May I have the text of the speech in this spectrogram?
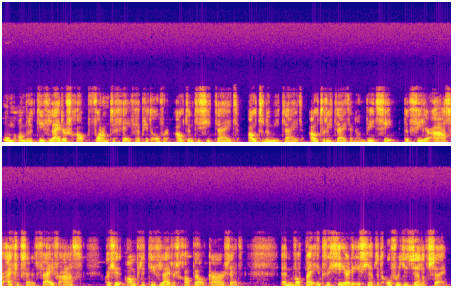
Om amplitief leiderschap vorm te geven heb je het over authenticiteit, autonomiteit, autoriteit en ambitie. De vier A's, eigenlijk zijn het vijf A's, als je amplitief leiderschap bij elkaar zet. En wat mij intrigeerde is, je hebt het over jezelf zijn.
